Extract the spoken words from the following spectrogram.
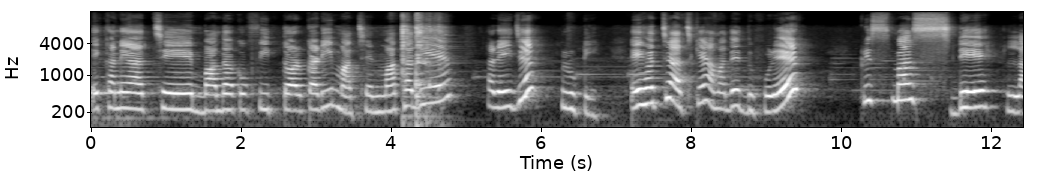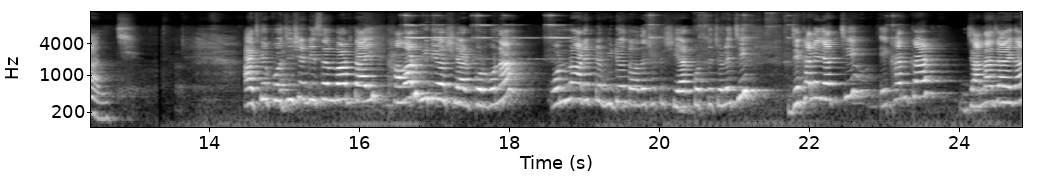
এখানে আছে বাঁধাকপির তরকারি মাছের মাথা দিয়ে। আর এই যে রুটি। এই হচ্ছে আজকে আমাদের দুপুরের ক্রিসমাস ডে লাঞ্চ আজকে পঁচিশে ডিসেম্বর, তাই খাওয়ার ভিডিও শেয়ার করব না। অন্য আরেকটা ভিডিও তোমাদের সাথে শেয়ার করতে চলেছি। যেখানে যাচ্ছি, এখানকার জানা জায়গা।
